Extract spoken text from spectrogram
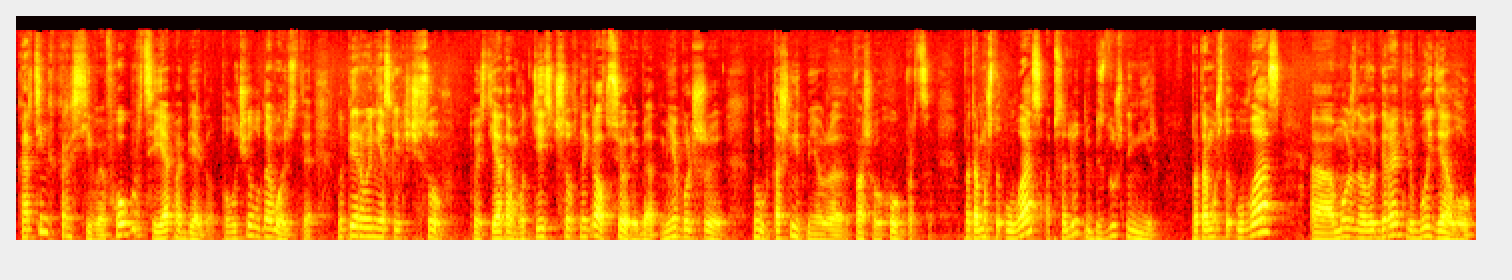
Картинка красивая. В Хогвартсе я побегал, получил удовольствие. Ну, первые несколько часов. То есть я там вот 10 часов наиграл, все, ребят, мне больше, ну, тошнит меня уже от вашего Хогвартса. Потому что у вас абсолютно бездушный мир. Потому что у вас э, можно выбирать любой диалог.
